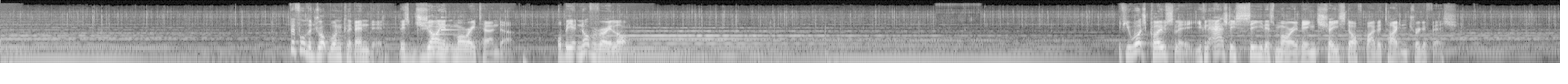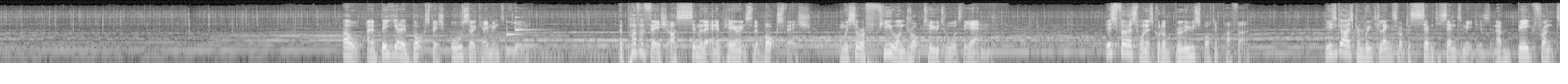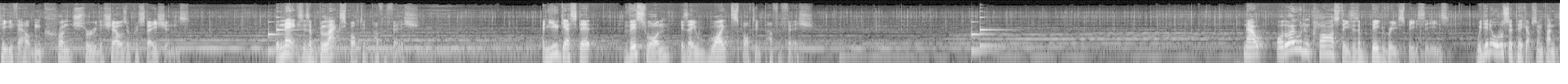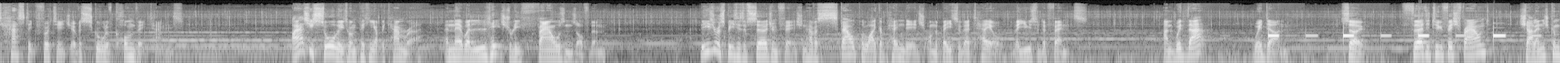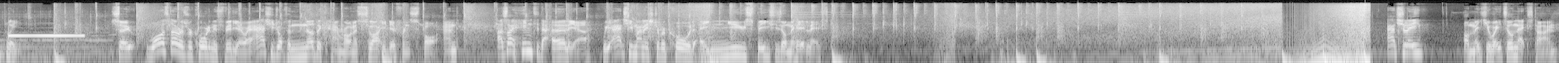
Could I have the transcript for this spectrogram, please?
Before the drop one clip ended, this giant moray turned up, albeit not for very long. If you watch closely, you can actually see this moray being chased off by the Titan triggerfish. Oh, and a big yellow boxfish also came into view. The pufferfish are similar in appearance to the boxfish, and we saw a few on drop 2 towards the end. This first one is called a blue spotted puffer. These guys can reach lengths of up to 70 centimeters and have big front teeth that help them crunch through the shells of crustaceans. The next is a black spotted pufferfish. And you guessed it, this one is a white spotted pufferfish. Now, although I wouldn't class these as a big reef species, we did also pick up some fantastic footage of a school of convict tangs. I actually saw these when picking up the camera, and there were literally thousands of them. These are a species of surgeonfish and have a scalpel-like appendage on the base of their tail that they use for defense. And with that, we're done. So, 32 fish found, challenge complete. So, whilst I was recording this video, I actually dropped another camera on a slightly different spot, and as I hinted at earlier, we actually managed to record a new species on the hit list. Actually, I'll make you wait till next time.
